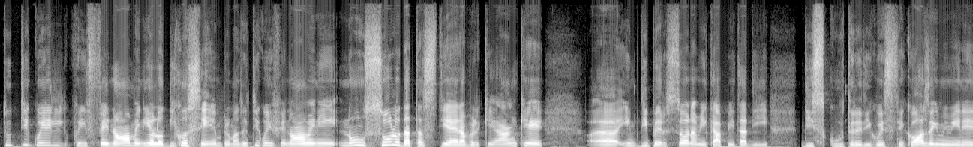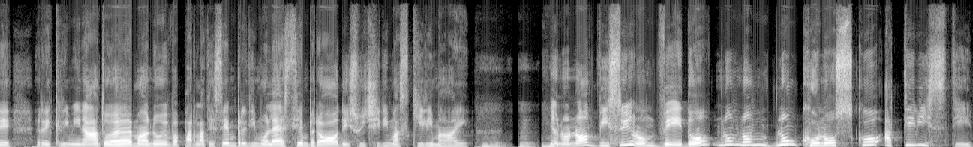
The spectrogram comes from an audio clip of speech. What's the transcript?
tutti quei, quei fenomeni, io lo dico sempre, ma tutti quei fenomeni non solo da tastiera, perché anche eh, in- di persona mi capita di discutere di queste cose, che mi viene recriminato, eh, ma noi parlate sempre di molestie, però dei suicidi maschili mai. Mhm, mhm. Io non ho visto, io non vedo, non, non- non conosco attivisti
